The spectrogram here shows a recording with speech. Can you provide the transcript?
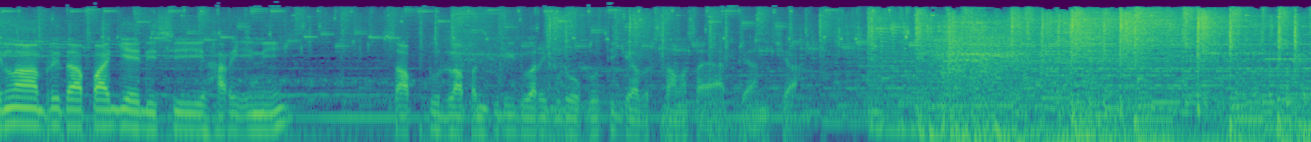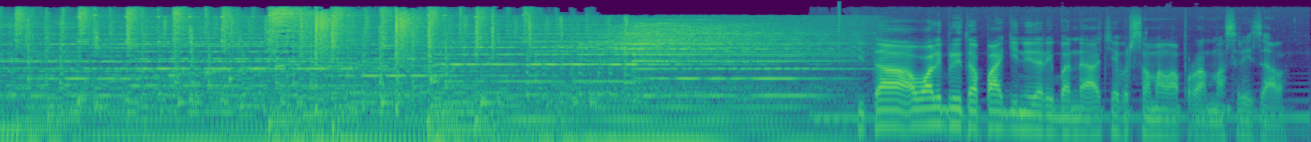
Inilah berita pagi edisi hari ini, Sabtu 8 Juli 2023 bersama saya Ardian Syah. Kita awali berita pagi ini dari Banda Aceh bersama laporan Mas Rizal.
